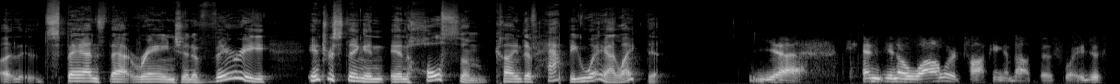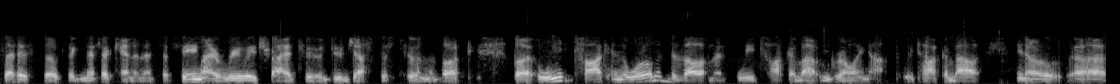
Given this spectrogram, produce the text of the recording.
uh, spans that range in a very interesting and, and wholesome kind of happy way. I liked it. Yeah, and, you know, while we're talking about this, what you just said is so significant, and it's a theme I really try to do justice to in the book. But we talk, in the world of development, we talk about growing up. We talk about, you know, uh,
